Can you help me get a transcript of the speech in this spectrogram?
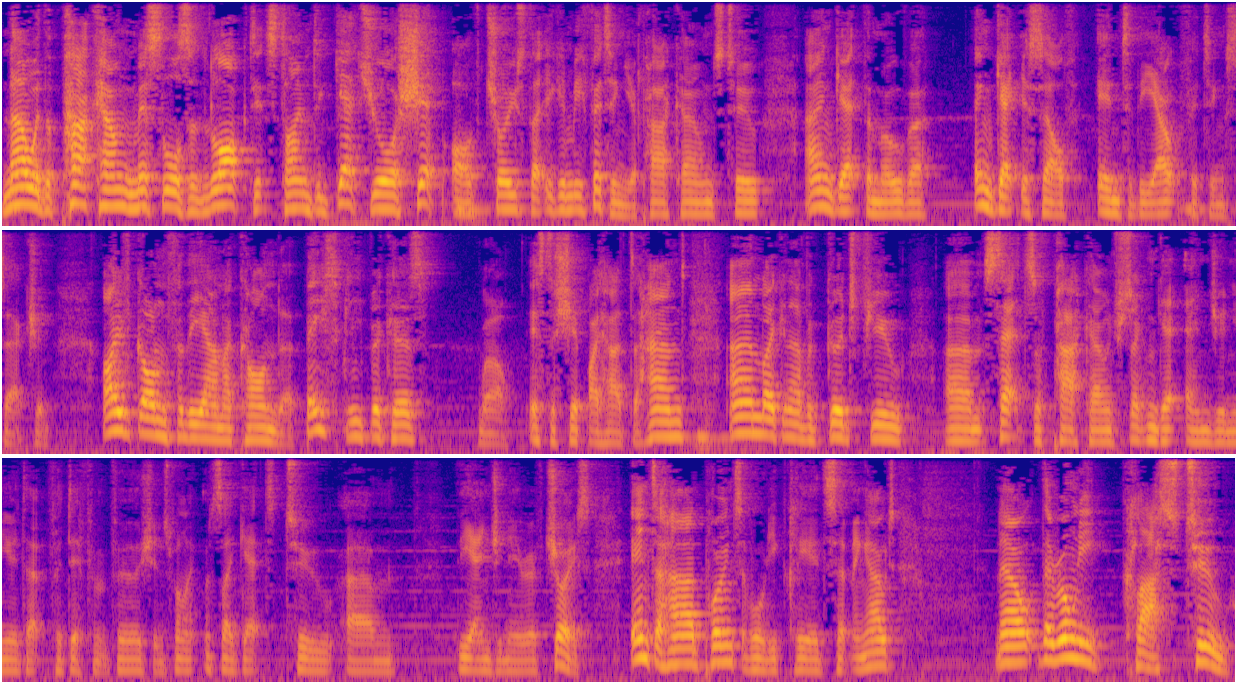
Now with the Packhound missiles unlocked, it's time to get your ship of choice that you can be fitting your Packhounds to and get them over and get yourself into the outfitting section. I've gone for the Anaconda, basically because, well, it's the ship I had to hand and I can have a good few um, sets of Packhounds which I can get engineered up for different versions when I, once I get to um, the engineer of choice. Into hardpoints, I've already cleared something out. Now, they're only class 2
